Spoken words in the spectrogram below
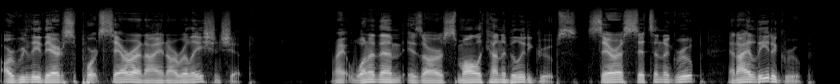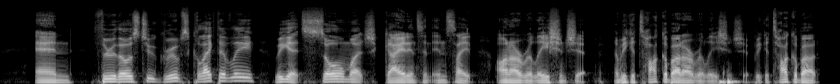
are really there to support Sarah and I in our relationship. Right? One of them is our small accountability groups. Sarah sits in a group and I lead a group. And through those two groups collectively, we get so much guidance and insight on our relationship. And we could talk about our relationship. We could talk about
